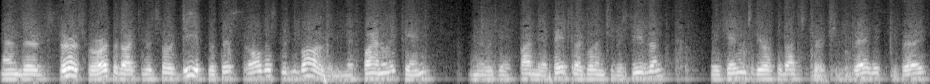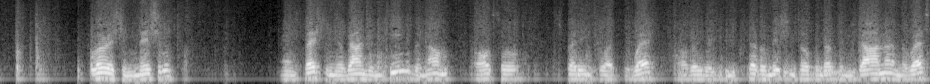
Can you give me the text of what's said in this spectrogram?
And their search for orthodoxy was so deep that this all this didn't bother them. And they finally came, and there was a, finally a patriarch willing to receive them. They came into the Orthodox Church. And today this is a very flourishing mission, and especially in Uganda and Kenya, but now also spreading towards the west. Although there's been several missions opened up in Ghana and the west.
